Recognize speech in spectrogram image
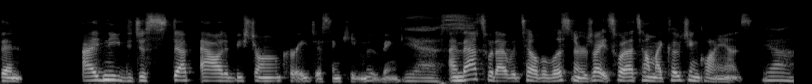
then I need to just step out and be strong courageous and keep moving. Yes. And that's what I would tell the listeners, right? It's what I tell my coaching clients. Yeah,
